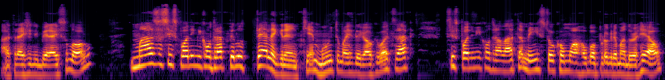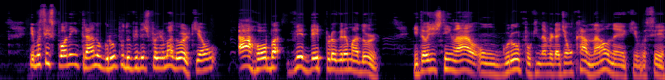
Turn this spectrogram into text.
atrás de liberar isso logo. Mas vocês podem me encontrar pelo Telegram, que é muito mais legal que o WhatsApp. Vocês podem me encontrar lá também, estou como arroba programador real. E vocês podem entrar no grupo do Vida de Programador, que é o vdprogramador. Então a gente tem lá um grupo que na verdade é um canal, né, que você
